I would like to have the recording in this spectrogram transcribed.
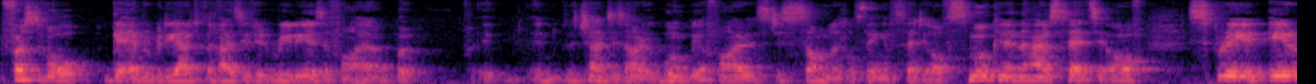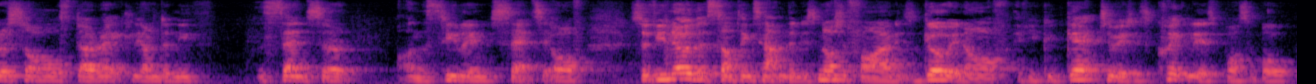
first of all, get everybody out of the house if it really is a fire, but it, the chances are it won't be a fire, it's just some little thing of set it off. Smoking in the house sets it off. Spraying aerosols directly underneath the sensor on the ceiling sets it off. So if you know that something's happened and it's not a fire and it's going off, if you could get to it as quickly as possible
